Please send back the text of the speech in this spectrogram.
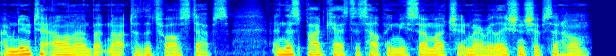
I'm new to Al Anon, but not to the 12 steps, and this podcast is helping me so much in my relationships at home.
